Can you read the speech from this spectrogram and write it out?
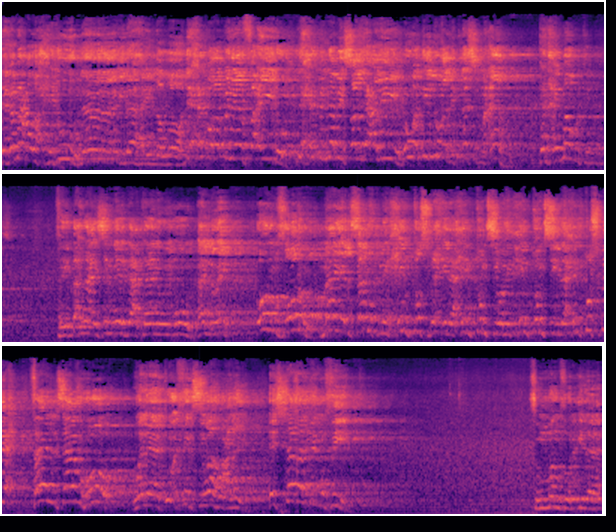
يا جماعة وحدوه. لا إله إلا الله. نحب ربنا يرفع ايده نحب النبي يصلي عليه. هو دي اللغة اللي تناسب معاهم. كان هيموت الناس. فيبقى إحنا عايزين نرجع تاني ونقول قال له إيه؟ انظر ما يلزمك من حين تصبح إلى حين تمسي ومن حين تمسي إلى حين تصبح فالزمه ولا تؤثر سواه عليه. اشتغل بالمفيد. ثم انظر إلى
